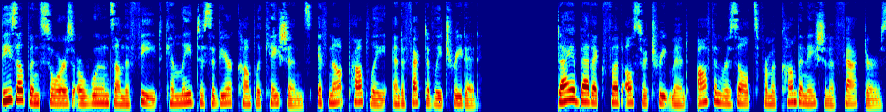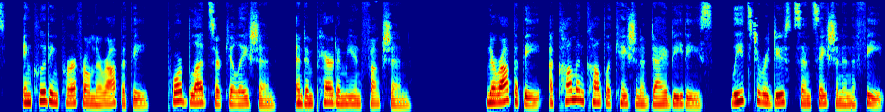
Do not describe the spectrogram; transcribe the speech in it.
These open sores or wounds on the feet can lead to severe complications if not promptly and effectively treated. Diabetic foot ulcer treatment often results from a combination of factors, including peripheral neuropathy, poor blood circulation, and impaired immune function. Neuropathy, a common complication of diabetes, leads to reduced sensation in the feet,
